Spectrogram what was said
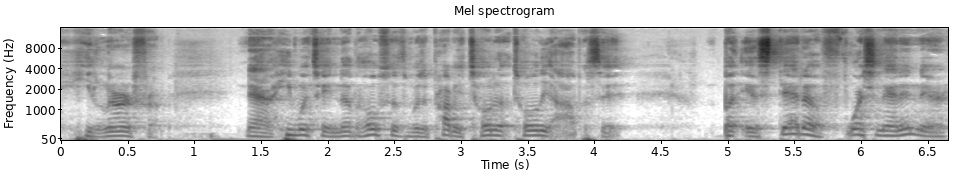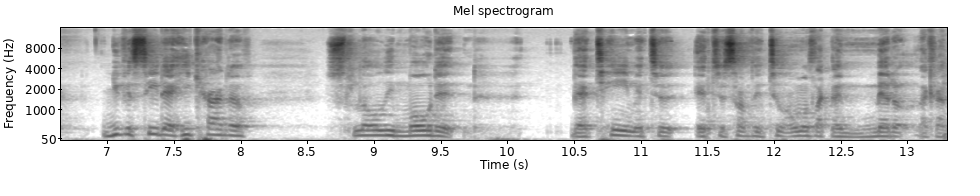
he learned from. Now he went to another whole system, which is probably totally totally opposite. But instead of forcing that in there, you can see that he kind of slowly molded that team into into something to almost like a middle like a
